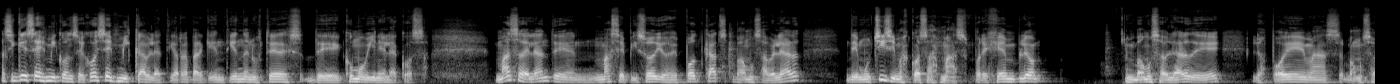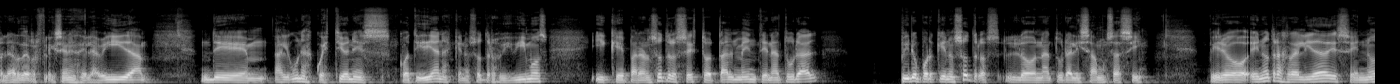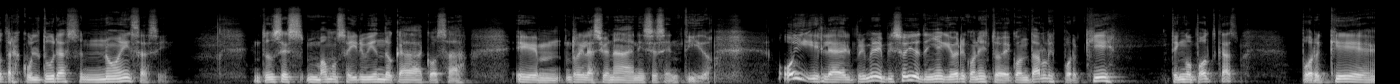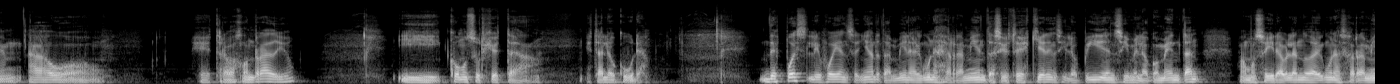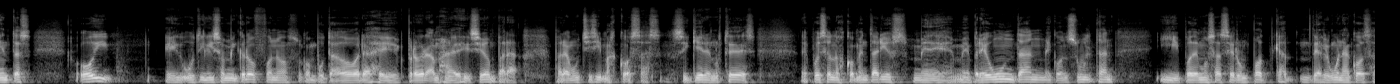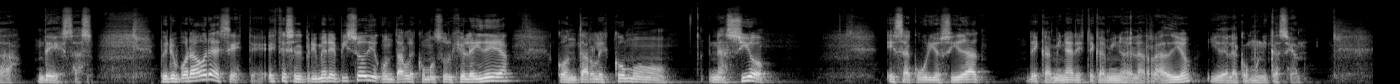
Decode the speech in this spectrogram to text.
Así que ese es mi consejo, ese es mi cable a tierra para que entiendan ustedes de cómo viene la cosa. Más adelante, en más episodios de podcast, vamos a hablar de muchísimas cosas más. Por ejemplo, Vamos a hablar de los poemas, vamos a hablar de reflexiones de la vida, de algunas cuestiones cotidianas que nosotros vivimos y que para nosotros es totalmente natural, pero porque nosotros lo naturalizamos así. Pero en otras realidades, en otras culturas, no es así. Entonces vamos a ir viendo cada cosa em, relacionada en ese sentido. Hoy el primer episodio tenía que ver con esto, de contarles por qué tengo podcast, por qué hago eh, trabajo en radio y cómo surgió esta, esta locura. Después les voy a enseñar también algunas herramientas, si ustedes quieren, si lo piden, si me lo comentan. Vamos a ir hablando de algunas herramientas. Hoy eh, utilizo micrófonos, computadoras, eh, programas de edición para, para muchísimas cosas. Si quieren ustedes, después en los comentarios me, me preguntan, me consultan y podemos hacer un podcast de alguna cosa de esas. Pero por ahora es este. Este es el primer episodio, contarles cómo surgió la idea, contarles cómo nació esa curiosidad de caminar este camino de la radio y de la comunicación.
